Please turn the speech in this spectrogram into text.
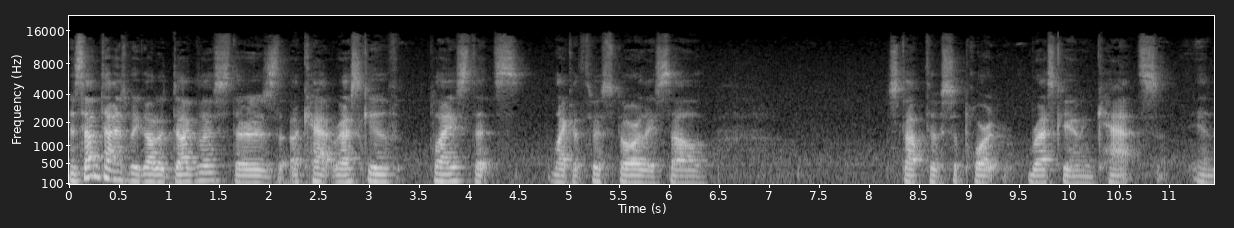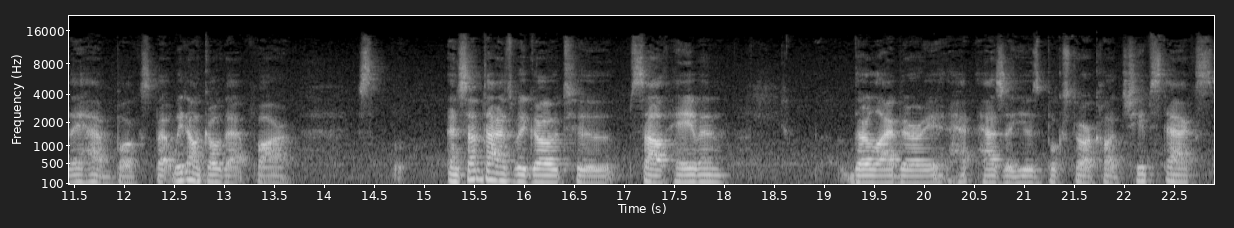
And sometimes we go to Douglas, there's a cat rescue place that's like a thrift store. They sell stuff to support rescuing cats and they have books, but we don't go that far. And sometimes we go to South Haven. Their library ha has a used bookstore called Cheap Stacks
